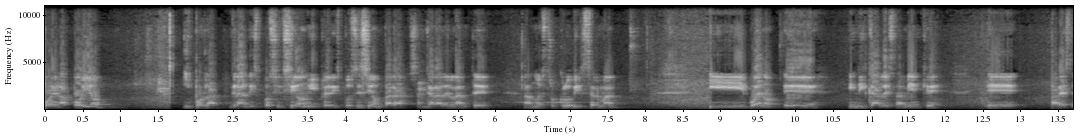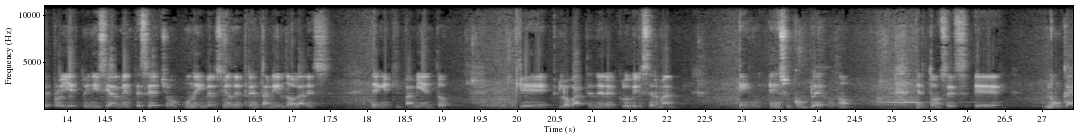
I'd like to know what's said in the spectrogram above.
por el apoyo y por la gran disposición y predisposición para sacar adelante a nuestro club Iserman. Y bueno, eh, indicarles también que eh, para este proyecto inicialmente se ha hecho una inversión de 30 mil dólares en equipamiento que lo va a tener el club Iserman en, en su complejo, ¿no? Entonces, eh, nunca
